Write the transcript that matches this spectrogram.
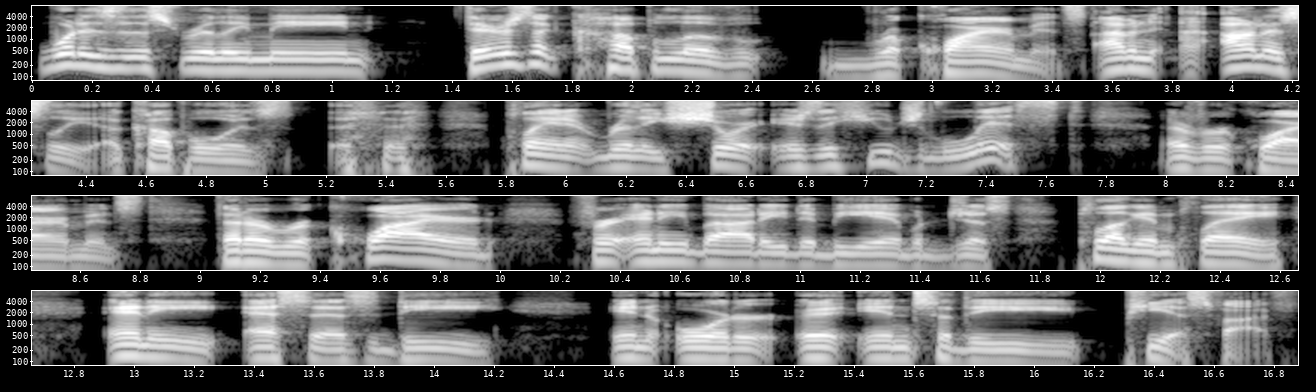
What does this really mean? there's a couple of requirements. I mean, honestly, a couple is playing it really short. There's a huge list of requirements that are required for anybody to be able to just plug and play any SSD in order uh, into the PS5.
